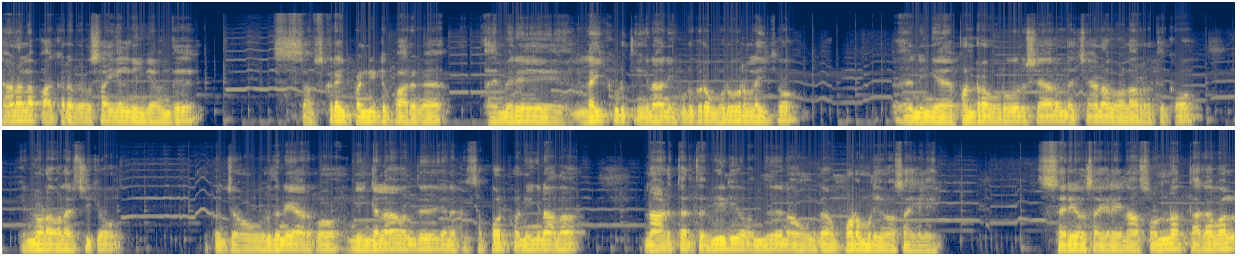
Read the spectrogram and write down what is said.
சேனலை பார்க்குற விவசாயிகள் நீங்கள் வந்து சப்ஸ்கிரைப் பண்ணிவிட்டு பாருங்கள் அதேமாரி லைக் கொடுத்தீங்கன்னா நீங்கள் கொடுக்குற ஒரு ஒரு லைக்கும் நீங்கள் பண்ணுற ஒரு ஒரு ஷேரும் இந்த சேனல் வளர்கிறதுக்கும் என்னோடய வளர்ச்சிக்கும் கொஞ்சம் உறுதுணையாக இருக்கும். நீங்களாம் வந்து எனக்கு சப்போர்ட் பண்ணிங்கன்னா தான் நான் அடுத்தடுத்த வீடியோ வந்து நான் உங்களுக்கு போட முடியும் விவசாயிகளே. சரி விவசாயிகளே நான் சொன்ன தகவல்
